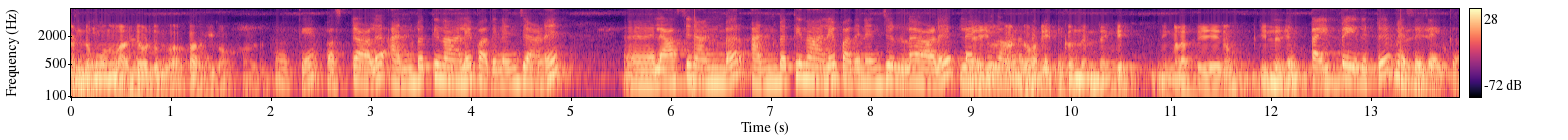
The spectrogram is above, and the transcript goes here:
രണ്ട് മൂന്ന് എല്ലായിടത്തും കറക്കിക്കോ. ഓക്കെ ഫസ്റ്റ് ആൾ അൻപത്തിനാല് പതിനഞ്ചാണ്. ലാസ്റ്റ് നമ്പർ അൻപത്തിനാല് പതിനഞ്ച് ഉള്ള ആൾ ലൈവ് കണ്ടുകൊണ്ടിരിക്കുന്നുണ്ടെങ്കിൽ നിങ്ങളെ പേരും ജില്ലയും ടൈപ്പ് ചെയ്തിട്ട് മെസ്സേജ് അയക്കുക.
